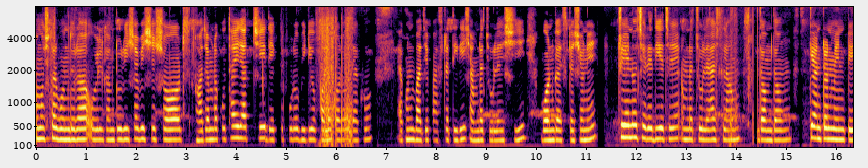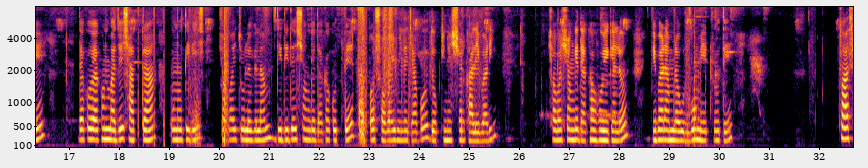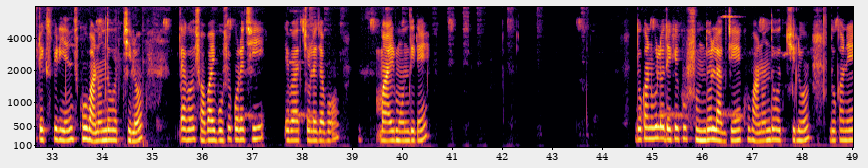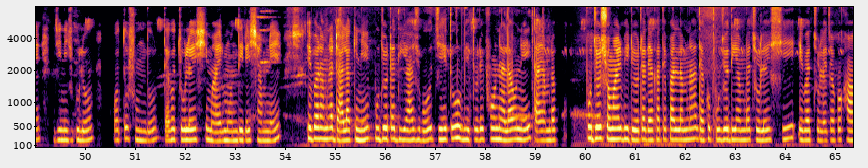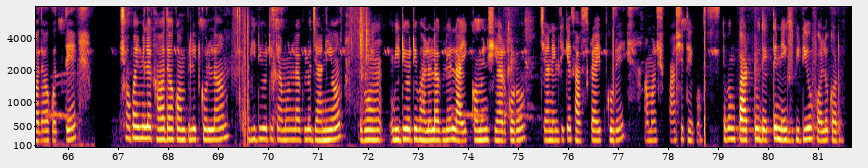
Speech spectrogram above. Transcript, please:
নমস্কার বন্ধুরা, welcome to Risha বিশ্বের শর্টস। আজ আমরা কোথায় যাচ্ছি দেখতে পুরো ভিডিও ফলো করো, দেখো। এখন বাজে পাঁচটা তিরিশ, আমরা চলে এসেছি বনগাঁ স্টেশনে। ট্রেনও ছেড়ে দিয়েছে, আমরা চলে আসলাম দমদম ক্যান্টনমেন্টে। দেখো, এখন বাজে সাতটা উনতিরিশ, সবাই চলে গেলাম দিদিদের সঙ্গে দেখা করতে। তারপর সবাই মিলে যাব দক্ষিণেশ্বর কালীবাড়ি। সবার সঙ্গে দেখা হয়ে গেল। এবার আমরা উঠবো মেট্রোতে। ফার্স্ট এক্সপিরিয়েন্স খুব আনন্দ হচ্ছিল। দেখো, সবাই বসে পড়েছি, এবার চলে যাব মায়ের মন্দিরে। দোকানগুলো দেখে খুব সুন্দর লাগছে, খুব আনন্দ হচ্ছিল দোকানে জিনিসগুলো। কত সুন্দর। দেখো চলে এসেছি মায়ের মন্দিরের সামনে। এবার আমরা ডালা কিনে পুজোটা দিয়ে আসব। যেহেতু ভেতরে ফোন অ্যালাউ নেই, তাই আমরা পুজোর সময়ের ভিডিওটা দেখাতে পারলাম না। দেখো পুজো দিয়ে আমরা চলে এসেছি। এবার চলে যাব খাওয়া দাওয়া করতে। সবাই মিলে খাওয়া দাওয়া কমপ্লিট করলাম। ভিডিওটি কেমন লাগল জানিও। এবং ভিডিওটি ভালো লাগলে লাইক কমেন্ট শেয়ার করো। চ্যানেলটিকে সাবস্ক্রাইব করে আমার পাশে থেকো। এবং পার্ট টু দেখতে নেক্সট ভিডিও ফলো করো।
